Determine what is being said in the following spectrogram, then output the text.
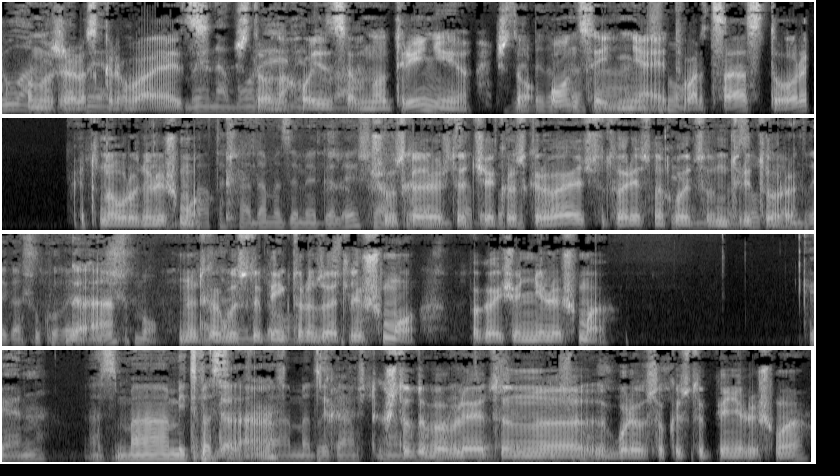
Он уже раскрывается, что находится внутри нее, что он соединяет Творца с Торой. Это на уровне лишмо. Что вы сказали, что человек раскрывает, что Творец находится внутри Тора. Да. Но это как бы ступень, которую называют лишмо, пока еще не лишма. Да. Что добавляется на более высокой ступени лишма?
